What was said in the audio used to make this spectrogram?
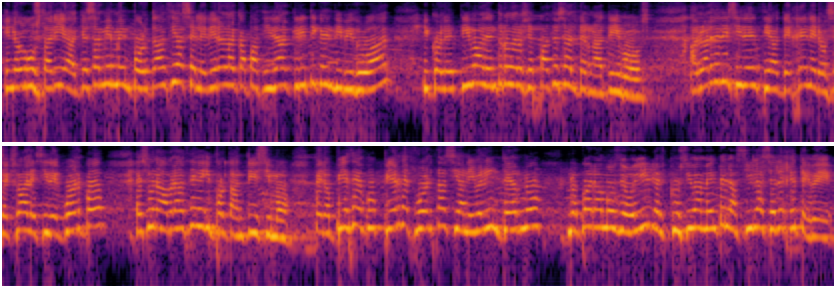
Y nos gustaría que esa misma importancia se le diera la capacidad crítica individual y colectiva dentro de los espacios alternativos. Hablar de disidencias, de género, sexuales y de cuerpo es un abrazo importantísimo, pero pierde fuerza si a nivel interno no paramos de oír exclusivamente las siglas LGTB.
